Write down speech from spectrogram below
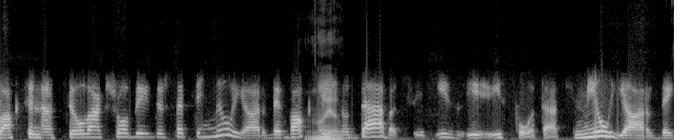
vakcinēts cilvēks šobrīd ir 7 miljardi. Vakcīnu nu, debats ir iz, izpotēts miljardi.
